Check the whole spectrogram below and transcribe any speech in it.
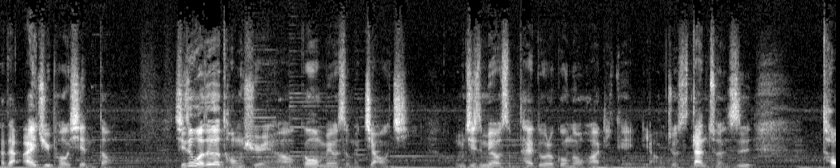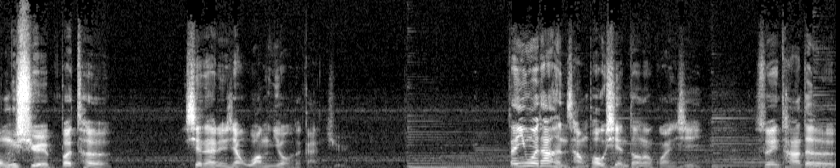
他在 IG PO 线动。其实我这个同学哈跟我没有什么交集，我们其实没有什么太多的共同话题可以聊，就是单纯是同学，but 现在有点像网友的感觉。但因为他很常 PO 线动的关系，所以他的。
